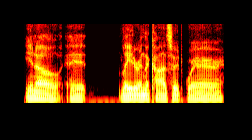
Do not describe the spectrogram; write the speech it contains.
you know, it later in the concert where,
